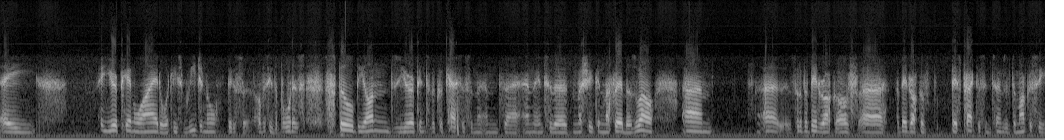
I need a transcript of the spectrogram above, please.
a a European-wide or at least regional, because uh, obviously the borders spill beyond Europe into the Caucasus and and, uh, and into the Mashriq and Maghreb as well. Um, uh, sort of a bedrock of uh, a bedrock of best practice in terms of democracy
